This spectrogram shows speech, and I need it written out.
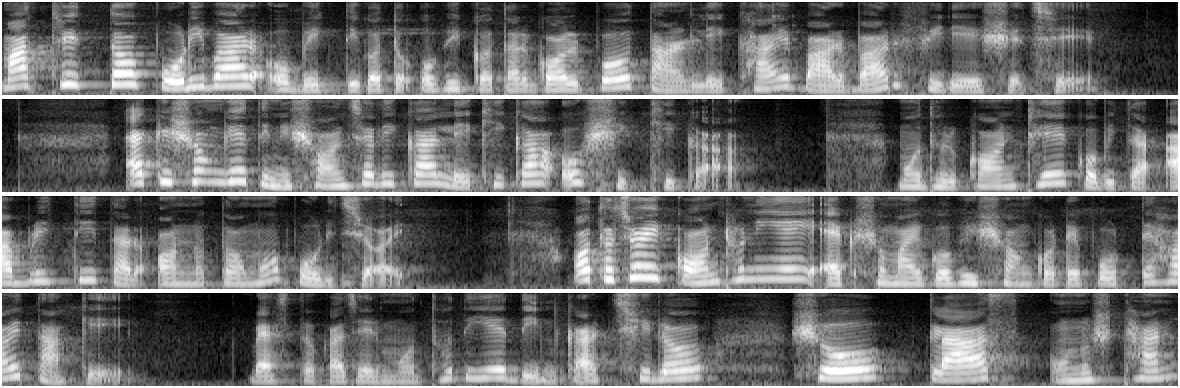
মাতৃত্ব, পরিবার ও ব্যক্তিগত অভিজ্ঞতার গল্প তাঁর লেখায় বারবার ফিরে এসেছে। একই সঙ্গে তিনি সঞ্চালিকা, লেখিকা ও শিক্ষিকা। মধুর কণ্ঠে কবিতা আবৃত্তি তার অন্যতম পরিচয়। অথচ এই কণ্ঠ নিয়েই একসময় গভীর সংকটে পড়তে হয় তাকে। ব্যস্ত কাজের মধ্য দিয়ে দিন কাটছিল শো, ক্লাস, অনুষ্ঠান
